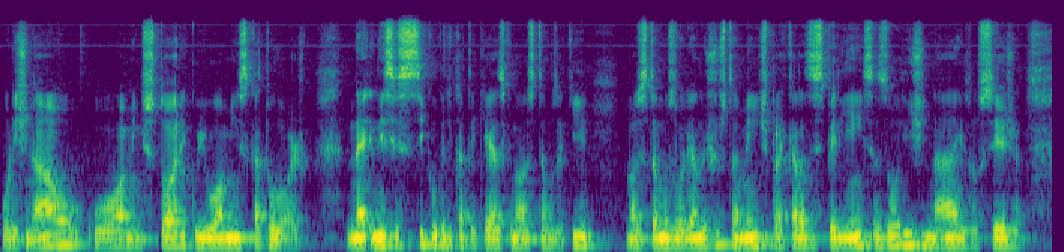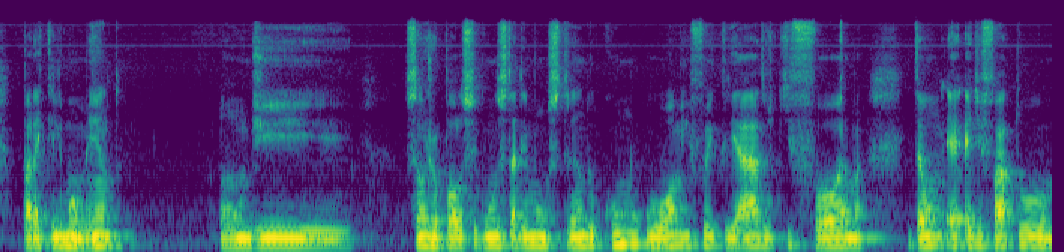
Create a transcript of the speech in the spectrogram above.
original, o homem histórico e o homem escatológico. né, nesse ciclo de catequese que nós estamos aqui, nós estamos olhando justamente para aquelas experiências originais, ou seja, para aquele momento onde São João Paulo II está demonstrando como o homem foi criado, de que forma. Então, é, é de fato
